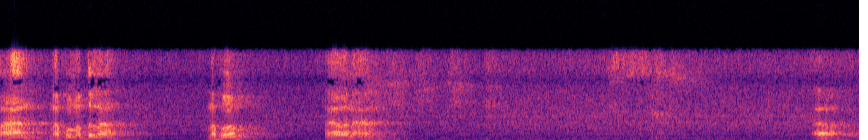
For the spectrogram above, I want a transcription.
Paham? Mafhum Abdullah? Mafhum? Ah, na'am. Ayo.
